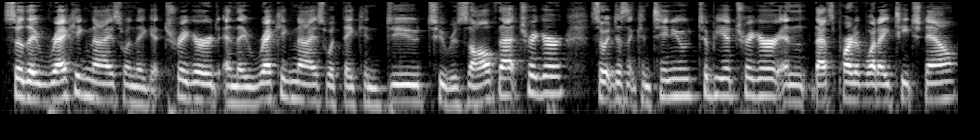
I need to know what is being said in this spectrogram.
So they recognize when they get triggered and they recognize what they can do to resolve that trigger so it doesn't continue to be a trigger. And that's part of what I teach now.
